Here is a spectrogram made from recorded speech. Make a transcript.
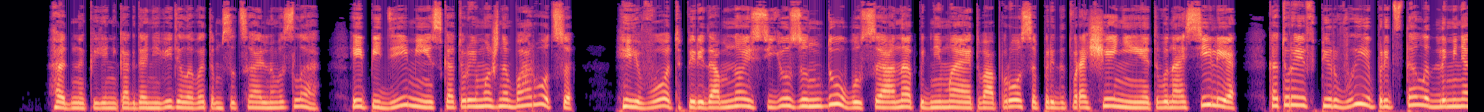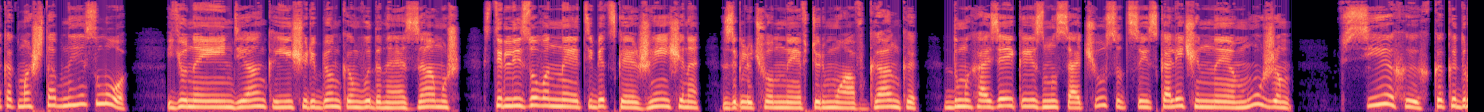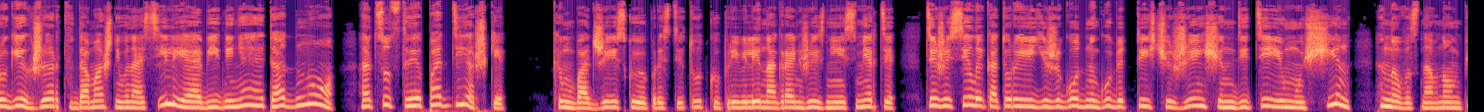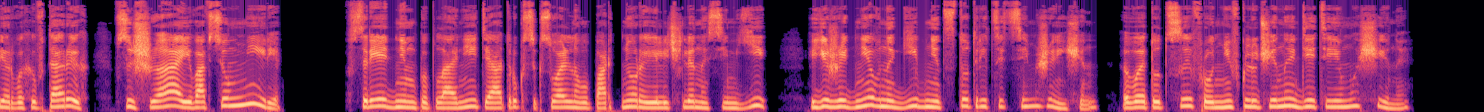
Однако я никогда не видела в этом социального зла, эпидемии, с которой можно бороться. И вот передо мной Сьюзен Дубус, и она поднимает вопрос о предотвращении этого насилия, которое впервые предстало для меня как масштабное зло. Юная индианка, еще ребенком выданная замуж, стерилизованная тибетская женщина, заключенная в тюрьму афганка, домохозяйка из Массачусетса, искалеченная мужем, всех их, как и других жертв домашнего насилия, объединяет одно — отсутствие поддержки. Камбоджийскую проститутку привели на грань жизни и смерти те же силы, которые ежегодно губят тысячи женщин, детей и мужчин, но в основном первых и вторых, в США и во всем мире. В среднем по планете от рук сексуального партнера или члена семьи ежедневно гибнет 137 женщин. В эту цифру не включены дети и мужчины.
